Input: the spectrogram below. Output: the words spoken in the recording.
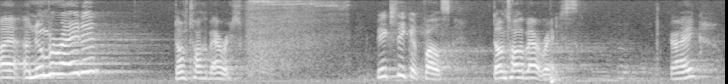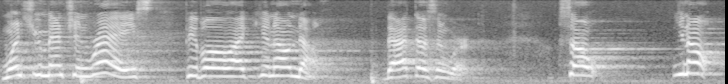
enumerated, don't talk about race. Big secret, folks. Don't talk about race. Right? Once you mention race, people are like, you know, no, that doesn't work. So, you know,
